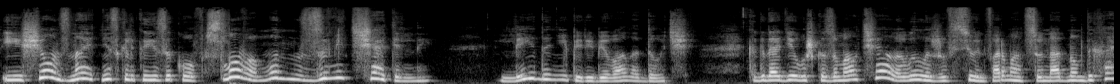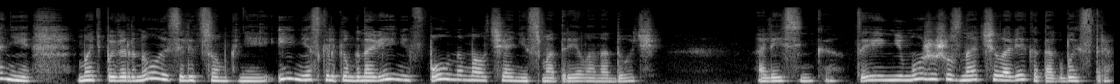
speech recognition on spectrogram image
И еще он знает несколько языков. Словом, он замечательный. Лида не перебивала дочь. Когда девушка замолчала, выложив всю информацию на одном дыхании, мать повернулась лицом к ней и несколько мгновений в полном молчании смотрела на дочь. «Олесенька, ты не можешь узнать человека так быстро.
